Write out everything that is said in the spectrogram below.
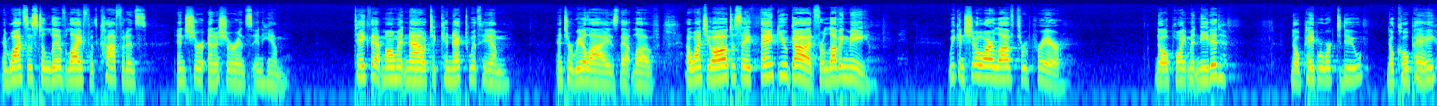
and wants us to live life with confidence and, sure, and assurance in Him. Take that moment now to connect with Him and to realize that love. I want you all to say, Thank you, God, for loving me. We can show our love through prayer. No appointment needed, no paperwork to do no copay.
